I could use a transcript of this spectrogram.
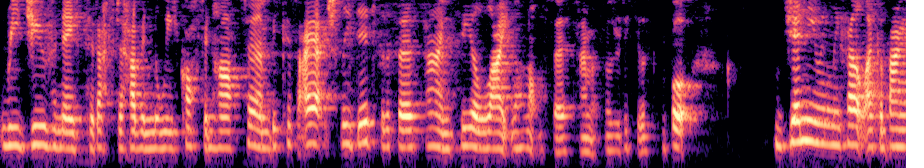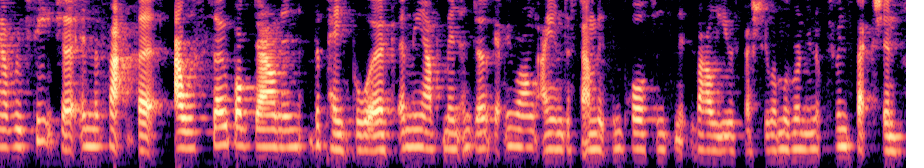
rejuvenated after having the week off in half term because I actually did for the first time feel like, well, not the first time, that sounds ridiculous, but genuinely felt like a bang average teacher in the fact that I was so bogged down in the paperwork and the admin. And don't get me wrong, I understand its importance and its value, especially when we're running up to inspection.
